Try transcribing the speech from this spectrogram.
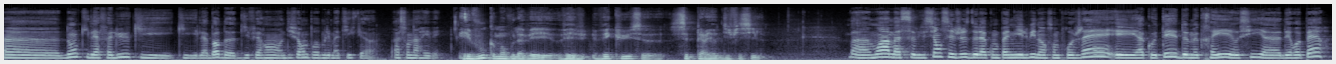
donc il a fallu qu'il aborde différents, différentes problématiques à son arrivée. Et vous, comment vous l'avez vécu cette période difficile? Bah, moi, ma solution, c'est juste de l'accompagner lui dans son projet et à côté de me créer aussi euh, des repères.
